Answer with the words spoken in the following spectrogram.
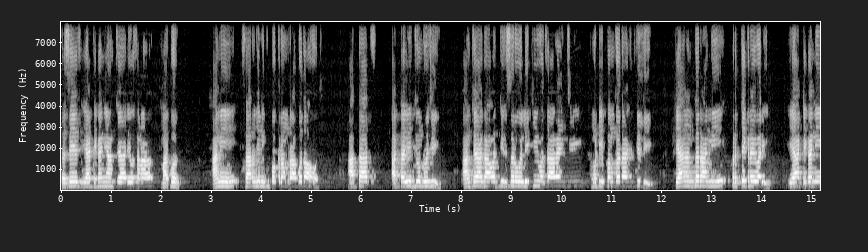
तसेच या ठिकाणी आमच्या देवस्थानामार्फत आम्ही सार्वजनिक उपक्रम राबवत आहोत. आताच अठ्ठावीस जून रोजी आमच्या गावातील सर्व लेखी व जागांची मोठी पंगत आयोजित केली. त्यानंतर आम्ही प्रत्येक रविवारी या ठिकाणी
